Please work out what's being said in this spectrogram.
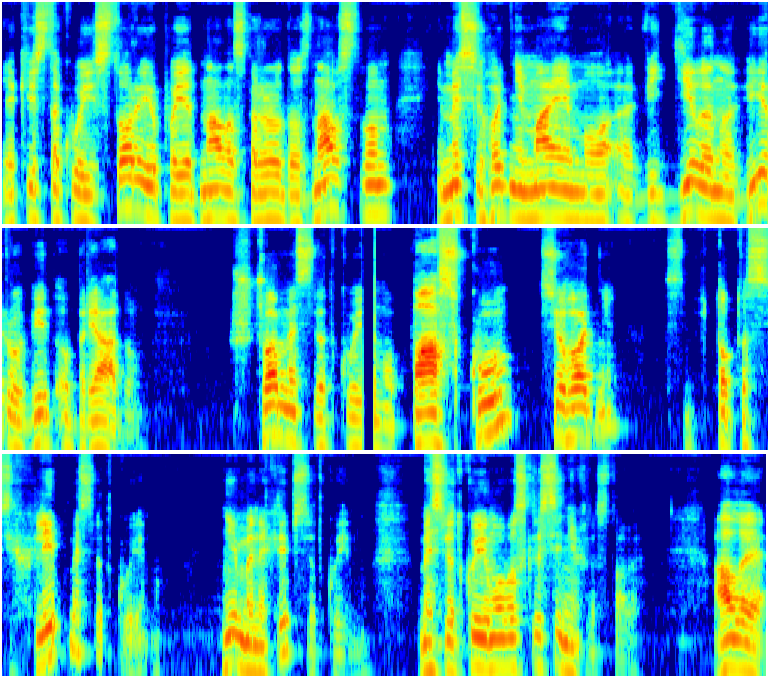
якусь таку історію поєднала з природознавством, і ми сьогодні маємо е, відділену віру від обряду. Що ми святкуємо? Пасху сьогодні, тобто хліб ми святкуємо. Ні, ми не хліб святкуємо. Ми святкуємо Воскресіння Христове. Але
